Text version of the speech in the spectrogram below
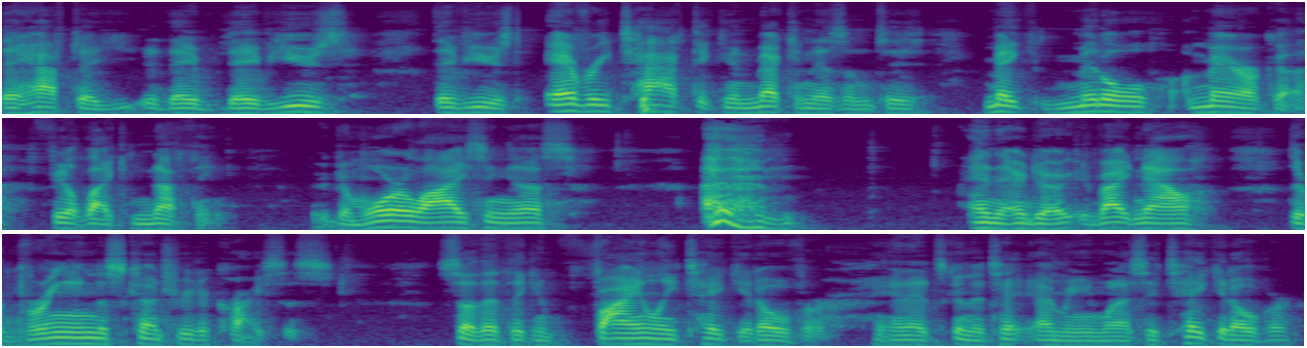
They have to, they've, they've used, they've used every tactic and mechanism to make middle America feel like nothing. They're demoralizing us. and they're, right now, they're bringing this country to crisis so that they can finally take it over. And it's going to take, I mean, when I say take it over,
